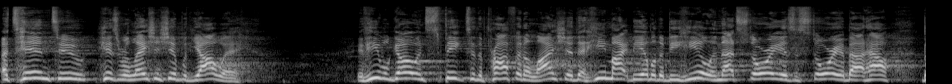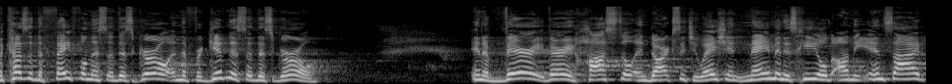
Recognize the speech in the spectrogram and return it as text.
attend to his relationship with Yahweh, if he will go and speak to the prophet Elisha, that he might be able to be healed. And that story is a story about how, because of the faithfulness of this girl and the forgiveness of this girl, in a very, very hostile and dark situation, Naaman is healed on the inside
